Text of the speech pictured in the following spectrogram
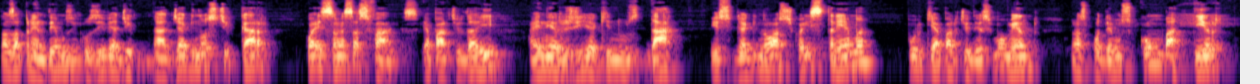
nós aprendemos inclusive a, di a diagnosticar quais são essas falhas. E a partir daí, a energia que nos dá esse diagnóstico é extrema, porque a partir desse momento nós podemos combater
